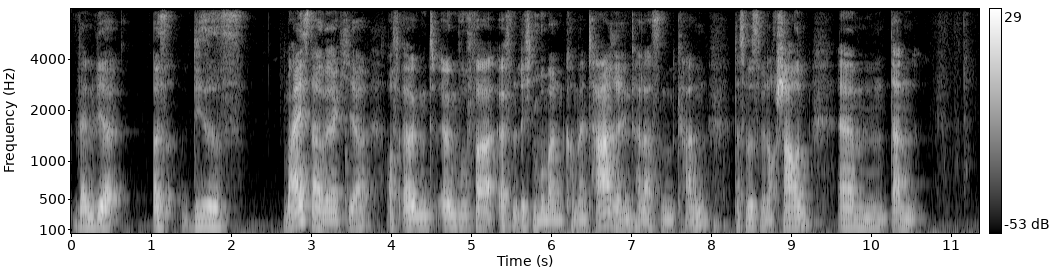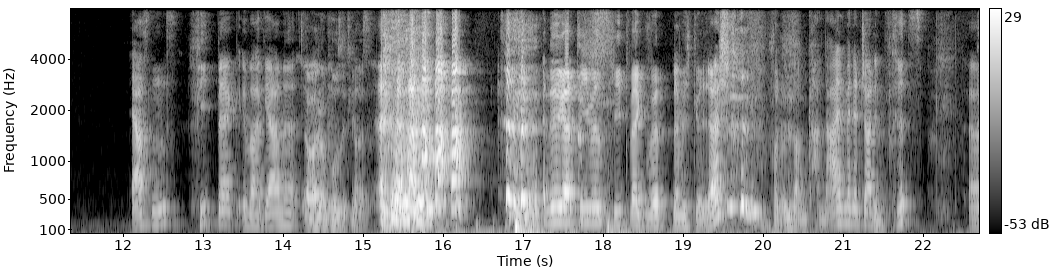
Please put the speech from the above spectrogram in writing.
wenn wir aus dieses Meisterwerk hier auf irgend, irgendwo veröffentlichen, wo man Kommentare hinterlassen kann, das müssen wir noch schauen, ähm, dann erstens Feedback immer gerne. Aber nur positives. Negatives Feedback wird nämlich gelöscht von unserem Kanalmanager, dem Fritz. Äh,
